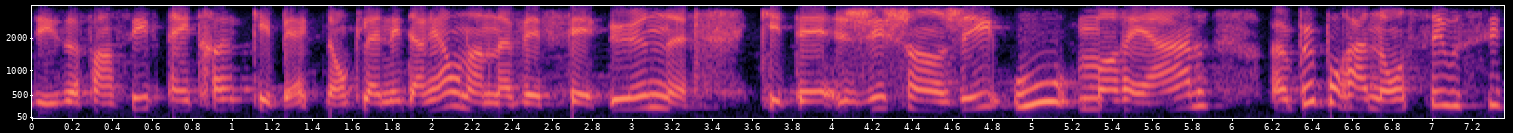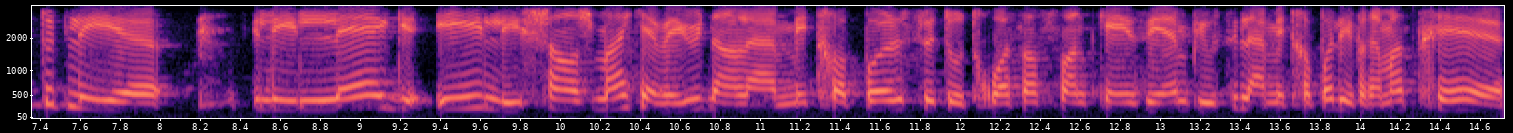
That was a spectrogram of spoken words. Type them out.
des offensives intra-Québec. Donc l'année dernière, on en avait fait une qui était J'ai changé ou Montréal, un peu pour annoncer aussi toutes les euh, les legs et les changements qu'il y avait eu dans la métropole suite au 375e, puis aussi la métropole est vraiment très, euh,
